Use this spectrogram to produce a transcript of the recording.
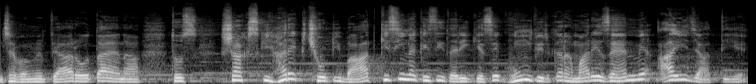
जब हमें प्यार होता है ना तो उस शख्स की हर एक छोटी बात किसी न किसी तरीके से घूम फिर कर हमारे जहन में आ ही जाती है।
